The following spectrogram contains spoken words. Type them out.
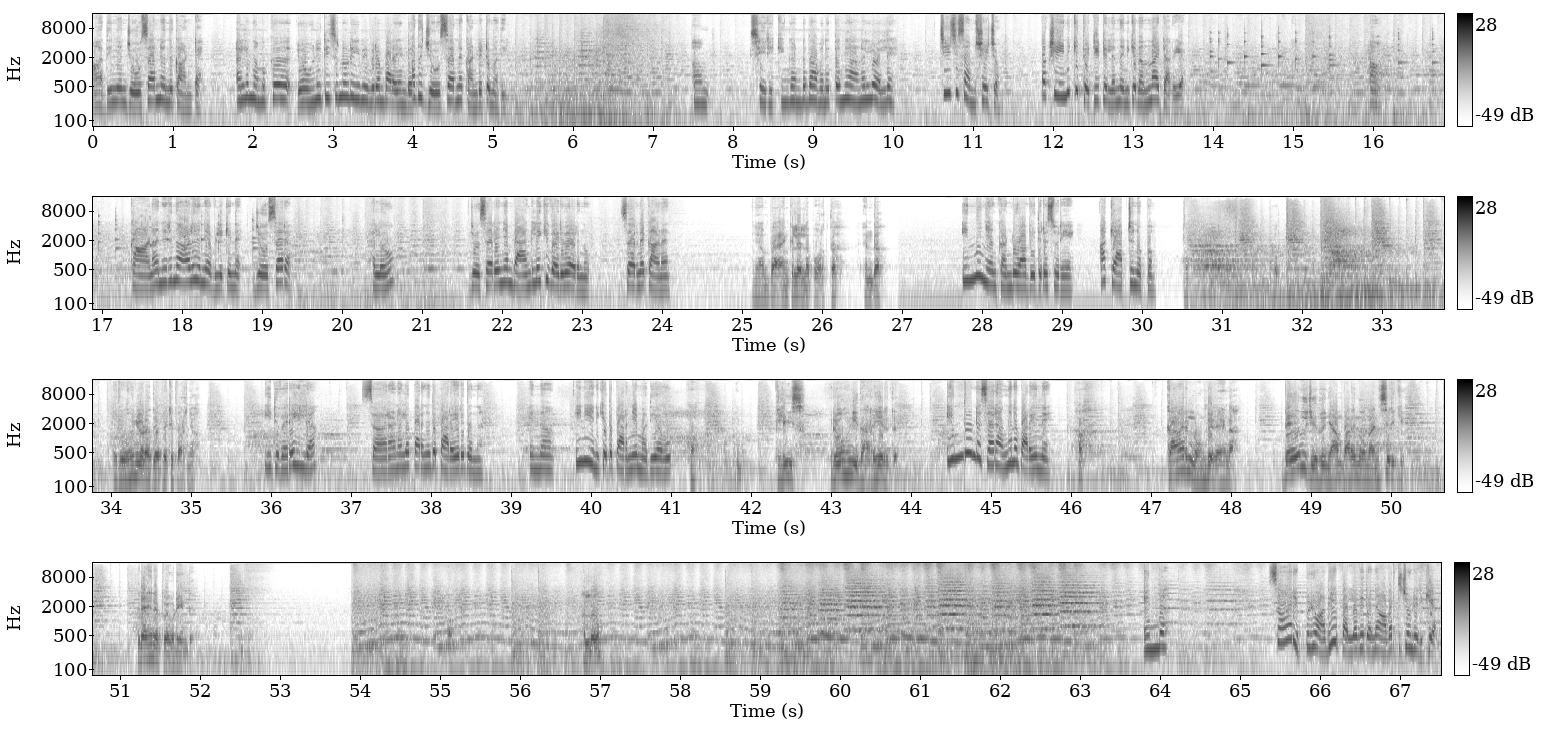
ആദ്യം ഞാൻ ജോസാറിനെ ഒന്ന് കാണട്ടെ. അല്ല നമുക്ക് രോഹിണി ടീച്ചറിനോട് ഈ വിവരം പറയണ്ടേ? അത് ജോസാറിനെ കണ്ടിട്ട് മതി. ശരിക്കും കണ്ടത് അവനെ തന്നെയാണല്ലോ അല്ലേ? ചേച്ചി സംശയിച്ചോ? പക്ഷെ എനിക്ക് തെറ്റിട്ടില്ലെന്ന് എനിക്ക് നന്നായിട്ട് അറിയാം ആ കാണാനിരുന്ന ആൾ തന്നെയാ വിളിക്കുന്നേ. ജോസാര. ഹലോ? ജോസാരെ ഞാൻ ബാങ്കിലേക്ക് വരുമായിരുന്നു സാറിനെ കാണാൻ. ഞാൻ ബാങ്കിലല്ല പുറത്ത്. എന്താ? ഇന്ന് ഞാൻ കണ്ടു ആ വിതുരസുരയെ ആ ക്യാപ്റ്റനൊപ്പം. രോഹിണിയോട് അതേപറ്റി പറഞ്ഞോ? ഇതുവരെ ഇല്ല. സാറാണല്ലോ പറഞ്ഞത് പറയരുതെന്ന്. എന്നാ ഇനി എനിക്കത് പറഞ്ഞേ മതിയാവൂ. പ്ലീസ് രോഹിണി ഇത് അറിയരുത്. എന്തുകൊണ്ടാ സാർ അങ്ങനെ പറയുന്നേ? കാറിലുണ്ട് രേണ. ദയവ് ചെയ്ത് ഞാൻ പറയുന്ന ഒന്ന് അനുസരിക്കും. രേഹന ഇപ്പൊ എവിടെയുണ്ട്? ഹലോ? എന്താ? സാർ ഇപ്പോഴും അതേ പല്ലവി തന്നെ ആവർത്തിച്ചുകൊണ്ടിരിക്കുക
